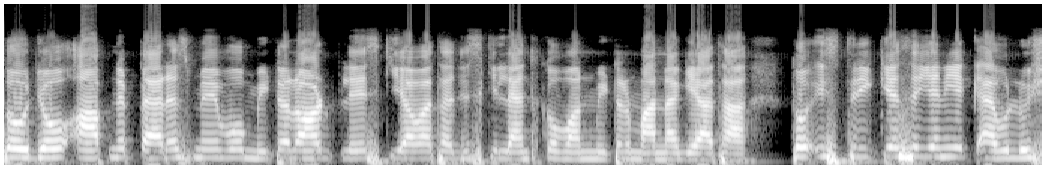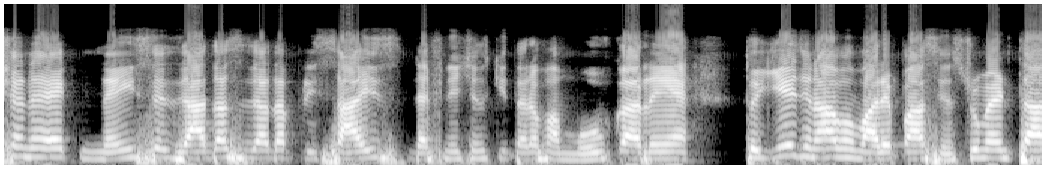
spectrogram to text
तो जो आपने पेरिस में वो मीटर आउट प्लेस किया हुआ था, जिसकी लेंथ को वन मीटर माना गया था। तो इस तरीके से यानी एक एवोल्यूशन है, एक नई से ज़्यादा से ज़्यादा प्रिसाइज डेफिनेशन की तरफ़ हम मूव कर रहे हैं। तो ये जनाब हमारे पास इंस्ट्रूमेंट था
